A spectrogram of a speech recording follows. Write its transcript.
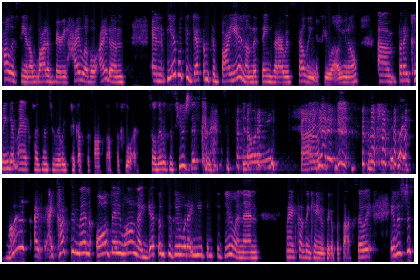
policy and a lot of very high level items and be able to get them to buy in on the things that I was selling, if you will, you know. Um, but I couldn't get my ex husband to really pick up the socks off the floor. So there was this huge disconnect. You know what I mean? I um, get it. it's like, what? I, I talk to men all day long. I get them to do what I need them to do. And then my ex-husband can't even pick up the socks. So it, it was just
